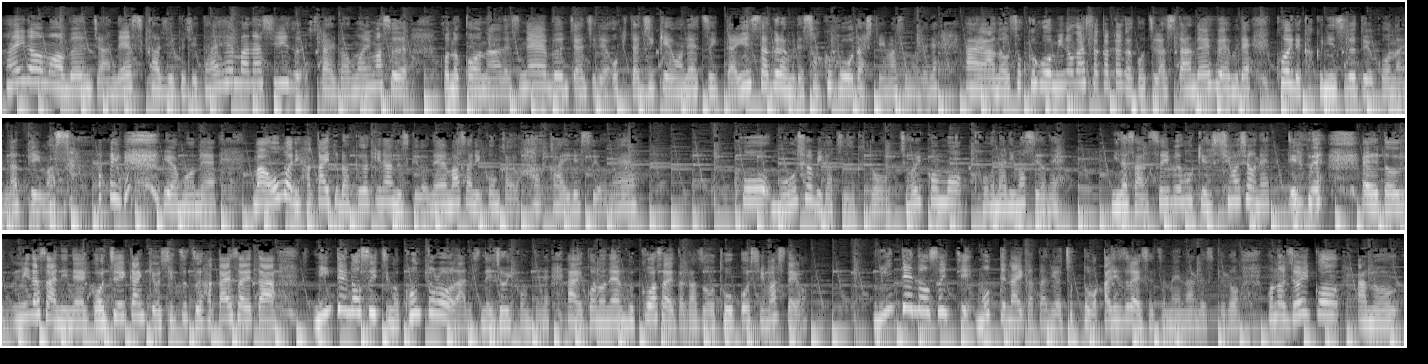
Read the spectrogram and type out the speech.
はい、どうも、文ちゃんです。家事育児大変話シリーズしたいと思います。このコーナーですね、文ちゃん家で起きた事件をね、ツイッター、インスタグラムで速報を出していますのでね、はい、あの、速報を見逃した方がこちら、スタンド FM で声で確認するというコーナーになっています。はい。いや、もうね、まあ、主に破壊と落書きなんですけどね、まさに今回は破壊ですよね。こう、猛暑日が続くと、ジョイコンもこうなりますよね。皆さん水分補給しましょうねっていうね、えっ、と、皆さんにね、こう注意喚起をしつつ破壊された、任天堂スイッチのコントローラーですね、ジョイコンってね。はい、このね、ぶっ壊された画像を投稿しましたよ。任天堂スイッチ持ってない方にはちょっとわかりづらい説明なんですけど、このジョイコン、あの、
